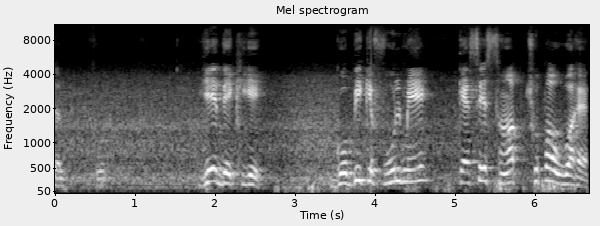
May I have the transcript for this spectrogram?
चल फूल ये देखिए, गोभी के फूल में कैसे सांप छुपा हुआ है।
